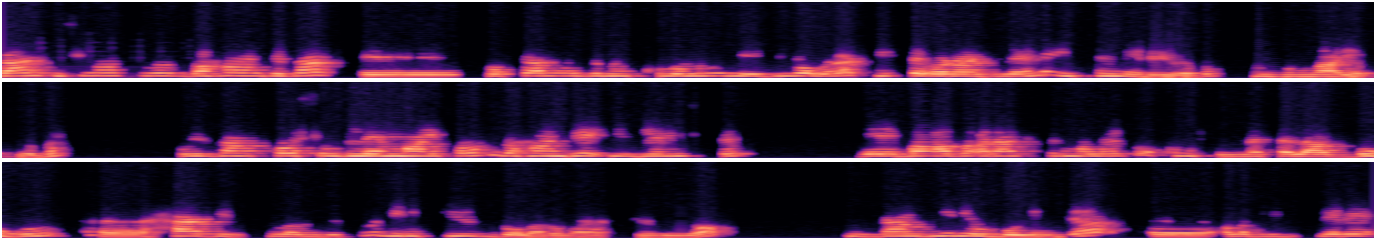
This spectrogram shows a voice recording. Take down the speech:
Ben işin aslında daha önceden e, sosyal medyanın kullanımı ile ilgili olarak lise öğrencilerine eğitim veriyordum, sunumlar yapıyordum. O yüzden Social Dilemma'yı falan daha önce izlemiştim ve bazı araştırmaları da okumuştum. Mesela Google e, her bir kullanıcısını 1200 dolar olarak görüyor. Bizden bir yıl boyunca e, alabildikleri,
